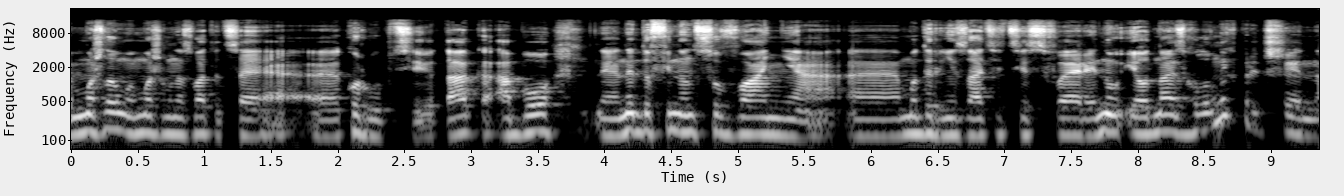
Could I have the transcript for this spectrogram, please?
можливо, ми можемо назвати це корупцією, так або недофінансування модернізації цієї сфери. Ну і одна з головних причин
